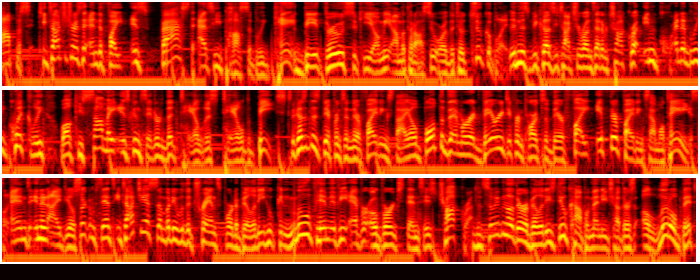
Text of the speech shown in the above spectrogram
opposite. Itachi tries to end the fight as fast as he possibly can, be it through Tsukiyomi, Amaterasu, or the Totsuka blade. And this is because Itachi runs out of chakra incredibly quickly, while Kisame is considered the tailless tailed beast. Because of this difference in their fighting style, both of them are at very different parts of their fight if they're fighting simultaneously. And in an ideal circumstance, Itachi has somebody with a transport ability who can move him if he ever overextends his chakra. So even though their abilities do complement each other's a little bit,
